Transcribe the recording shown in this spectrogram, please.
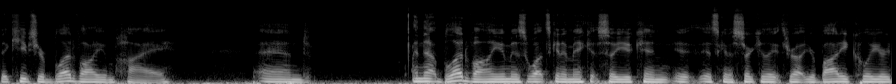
that keeps your blood volume high, and and that blood volume is what's going to make it so you can it, it's going to circulate throughout your body cool your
